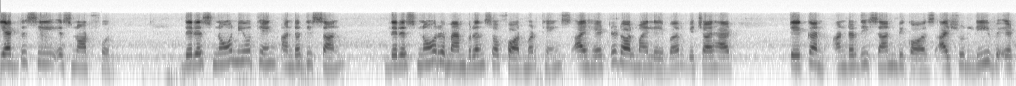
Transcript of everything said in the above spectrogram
yet the sea is not full there is no new thing under the sun there is no remembrance of former things I hated all my labour which I had taken under the sun because I should leave it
